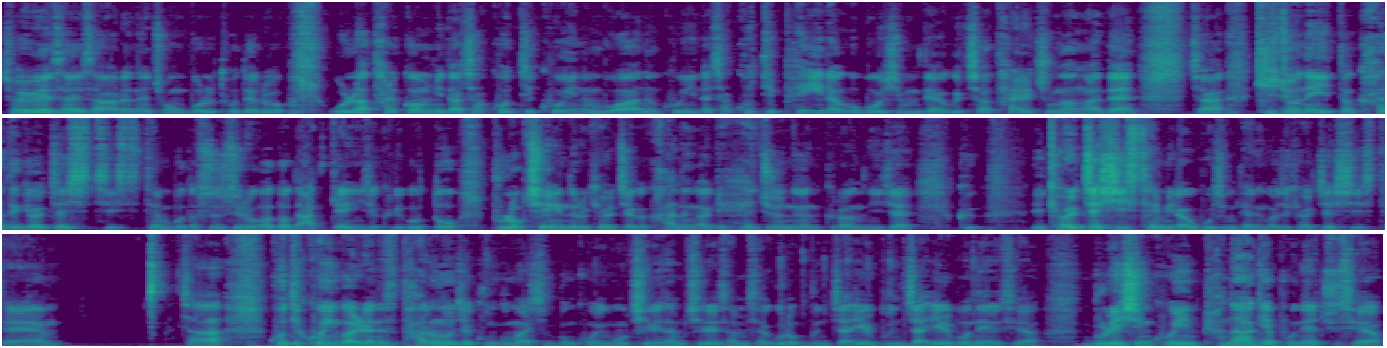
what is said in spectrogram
저희 회사에서 알아낸 정보를 토대로 올라탈 겁니다. 자, 코티코인은 뭐 하는 코인이다. 자, 코티페이라고 보시면 돼요. 그쵸? 탈중앙화된 자, 기존에 있던 카드 결제 시스템보다 수수료가 더 낮게 이제 그리고 또 블록체인으로 결제가 가능하게 해 주는 그런 이제 그 결제 시스템이라고 보시면 되는 거죠. 결제 시스템. 자, 코티코인 관련해서 다른 호재 궁금하신 분 010-7237-139로 문자 1, 문자 1 보내주세요. 물리신 코인 편하게 보내주세요.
